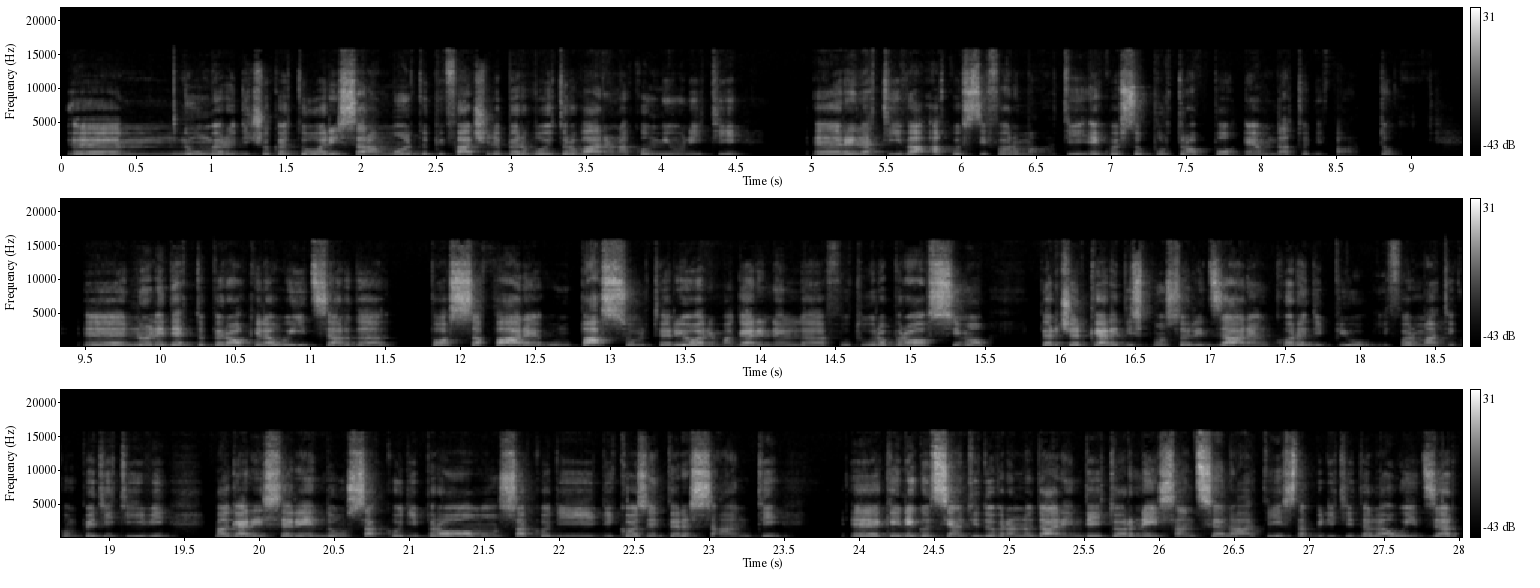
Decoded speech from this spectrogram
ehm, numero di giocatori sarà molto più facile per voi trovare una community eh, relativa a questi formati e questo purtroppo è un dato di fatto. Eh, non è detto però che la Wizard possa fare un passo ulteriore, magari nel futuro prossimo, per cercare di sponsorizzare ancora di più i formati competitivi, magari inserendo un sacco di promo, un sacco di, di cose interessanti eh, che i negozianti dovranno dare in dei tornei sanzionati stabiliti dalla Wizard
